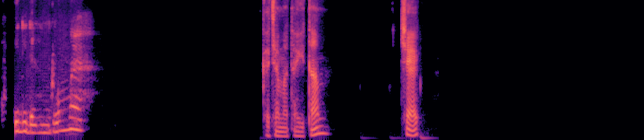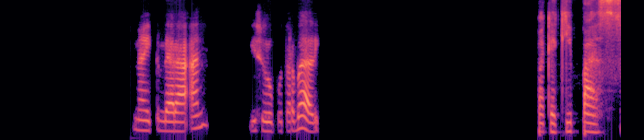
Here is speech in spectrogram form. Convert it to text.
Tapi di dalam rumah. Kacamata hitam. Cek. Naik kendaraan disuruh putar balik. Pakai kipas.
